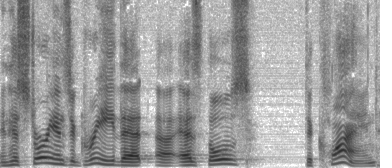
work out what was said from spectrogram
And historians agree that uh, as those declined,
